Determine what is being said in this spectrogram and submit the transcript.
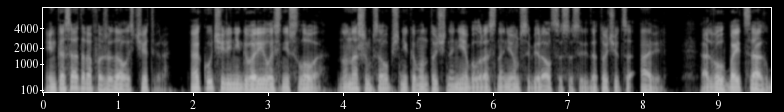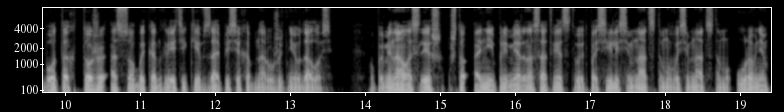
Инкассаторов ожидалось четверо. О кучере не говорилось ни слова, но нашим сообщником он точно не был, раз на нем собирался сосредоточиться Авель. О двух бойцах-ботах тоже особой конкретики в записях обнаружить не удалось. Упоминалось лишь, что они примерно соответствуют по силе 17-18 уровням,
